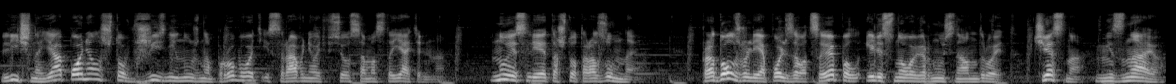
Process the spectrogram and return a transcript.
Лично я понял, что в жизни нужно пробовать и сравнивать все самостоятельно. Ну, если это что-то разумное. Продолжу ли я пользоваться Apple или снова вернусь на Android? Честно, не знаю.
